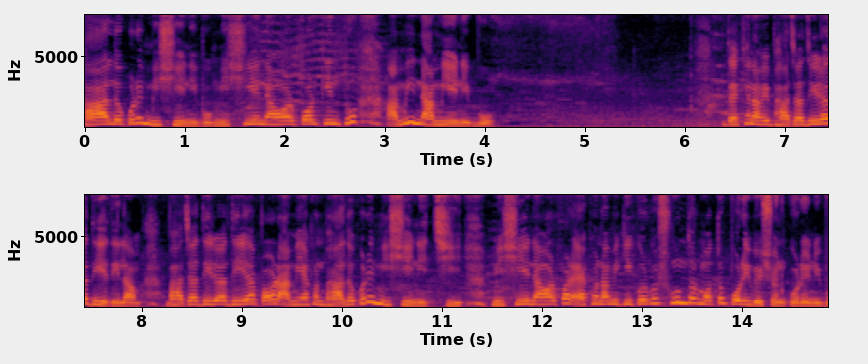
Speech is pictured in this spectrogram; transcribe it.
ভালো করে মিশিয়ে নিব। মিশিয়ে নেওয়ার পর কিন্তু আমি নামিয়ে নিব। দেখেন আমি ভাজা জিরা দিয়ে দিলাম। ভাজা জিরা দেওয়ার পর আমি এখন ভালো করে মিশিয়ে নিচ্ছি। মিশিয়ে নেওয়ার পর এখন আমি কি করব? সুন্দর মতো পরিবেশন করে নিব।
